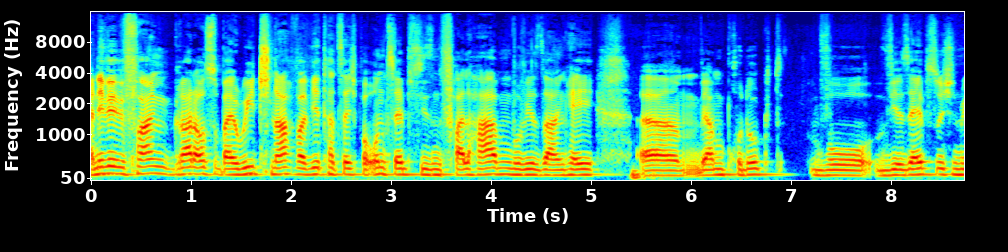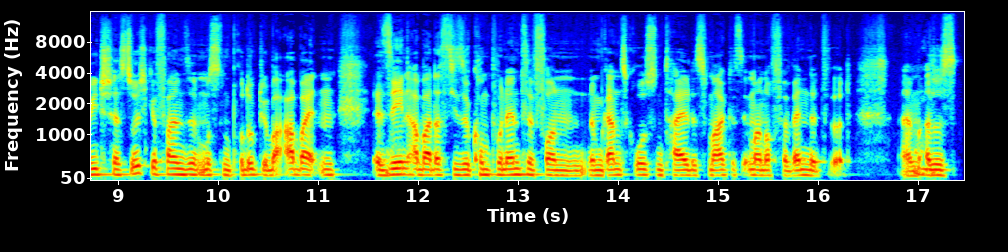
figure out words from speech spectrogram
Ja, nee, wir, wir fragen gerade auch so bei Reach nach, weil wir tatsächlich bei uns selbst diesen Fall haben, wo wir sagen, hey, ähm, wir haben ein Produkt, wo wir selbst durch einen Reach-Test durchgefallen sind, mussten ein Produkt überarbeiten, sehen aber, dass diese Komponente von einem ganz großen Teil des Marktes immer noch verwendet wird. Ähm, mhm. Also es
